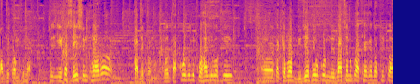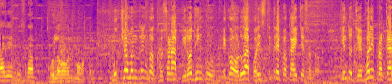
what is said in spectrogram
কার্যক্রম ছিল এটা সেই শৃঙ্খলার কার্যক্রম তো তাকে যদি ଯଦି କୁହାଯିବ କି এটা কেবল বিজেপুরকু নির্বাচনকু আখি আগে রক্ষি করা যাই সেটা ভুল হব বলে মো মতে মুখ্যমন্ত্রী ঘোষণা বিরোধী এক অড়ুয়া পরিস্থিতি পকাইছে সত কিন্তু যেভাবে প্রকার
